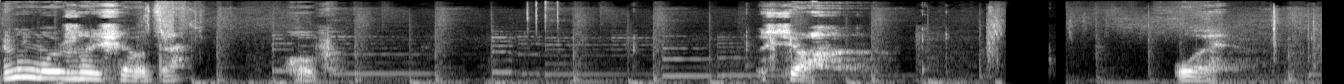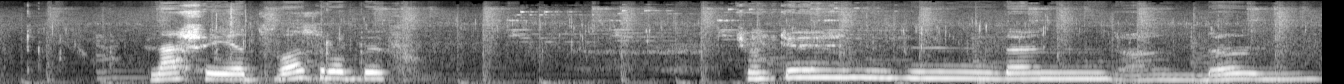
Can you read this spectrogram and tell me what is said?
Ну, можна ще одне. Хоп. Все. Ой. Наше я два зробив. Чун-дин-дан-дан-дан.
